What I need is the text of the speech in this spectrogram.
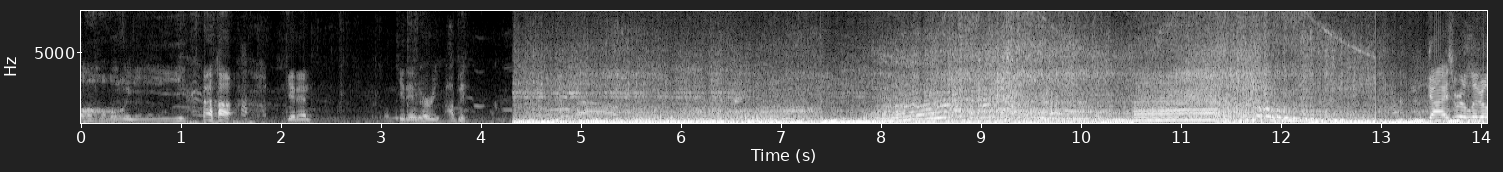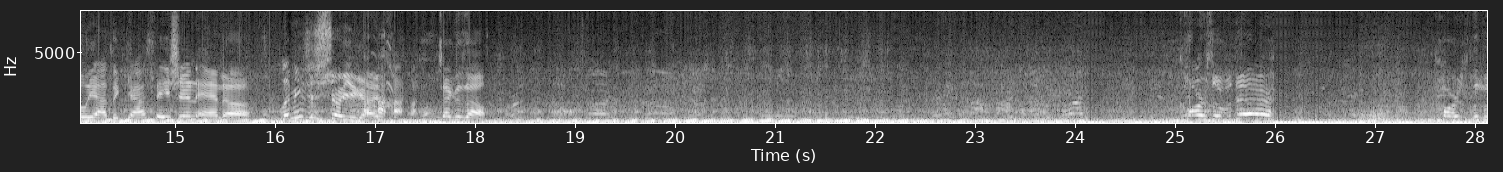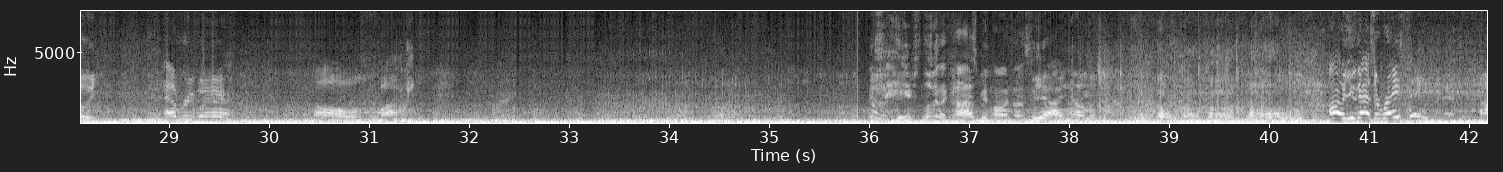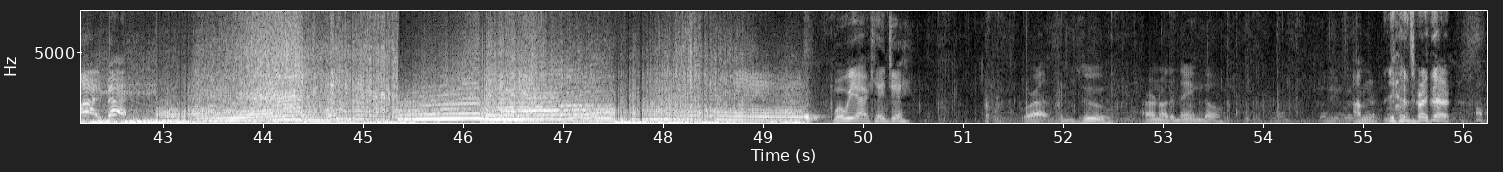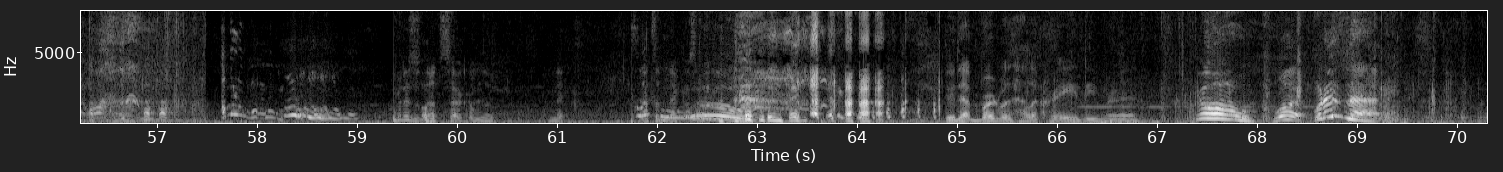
Oh yeah. Get in. Get in. Hurry. Hop in. Guys, we're literally at the gas station and uh, let me just show you guys. Check this out. Cars over there. Cars literally everywhere. Oh, fuck. There's heaps. Look at the cars behind us. Yeah, I know. Look. Oh, you guys are racing? I bet. Where we at, KJ? We're at some zoo. I don't know the name though. I'm. Um, yeah, it's right there. Look at his nutsack on the neck. That's a neck. Dude, that bird was hella crazy, man. Yo! What? What is that?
